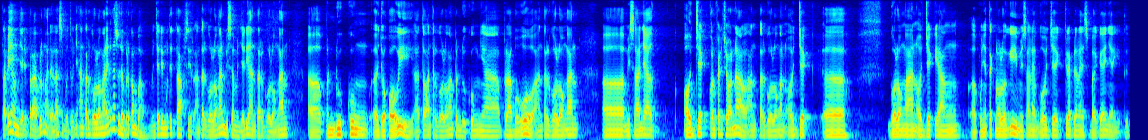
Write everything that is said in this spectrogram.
Tapi yang menjadi problem adalah sebetulnya antar golongan ini kan sudah berkembang menjadi multi tafsir. Antar golongan bisa menjadi antar golongan eh, pendukung eh, Jokowi atau antar golongan pendukungnya Prabowo, antar golongan eh, misalnya ojek konvensional, antar golongan ojek eh, golongan ojek yang eh, punya teknologi misalnya Gojek, Grab dan lain sebagainya gitu.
